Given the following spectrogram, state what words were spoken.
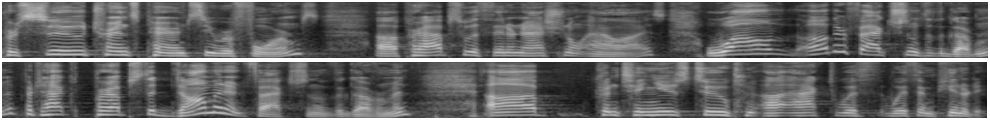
pursue transparency reforms, uh, perhaps with international allies, while other factions of the government, perhaps the dominant faction of the government, uh, continues to uh, act with, with impunity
